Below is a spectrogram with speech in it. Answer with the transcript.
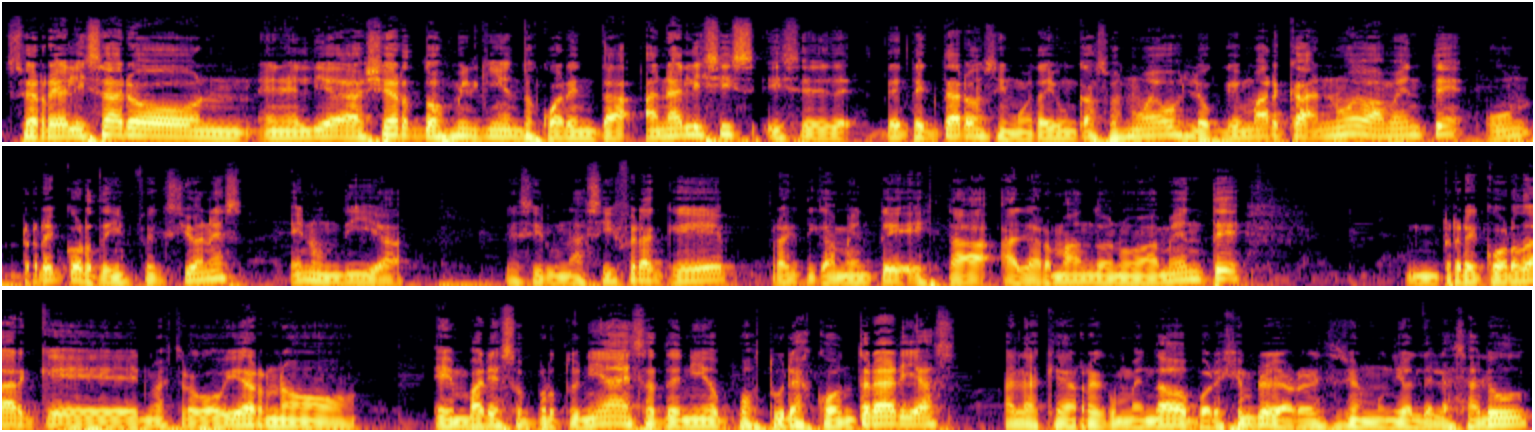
Se realizaron en el día de ayer 2.540 análisis y se de- detectaron 51 casos nuevos, lo que marca nuevamente un récord de infecciones en un día. Es decir, una cifra que prácticamente está alarmando nuevamente. Recordar que nuestro gobierno en varias oportunidades ha tenido posturas contrarias a las que ha recomendado, por ejemplo, la Organización Mundial de la Salud,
